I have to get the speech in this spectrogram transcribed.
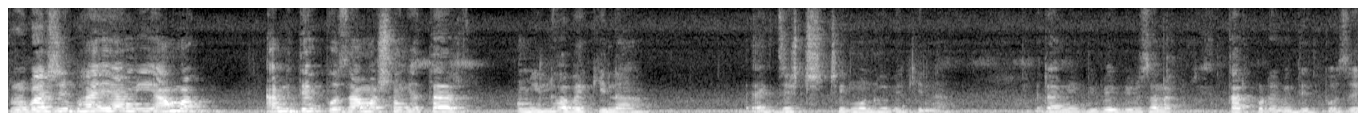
প্রবাসী ভাই আমি আমার আমি দেখব যে আমার সঙ্গে তার মিল হবে কিনা। অ্যাডজাস্ট ঠিক মনে হবে কি না এটা আমি বিবেক বিবেচনা তারপরে আমি দেখব যে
